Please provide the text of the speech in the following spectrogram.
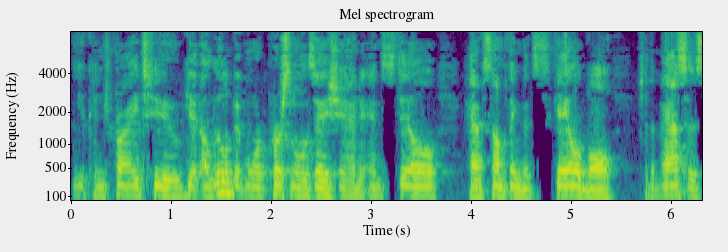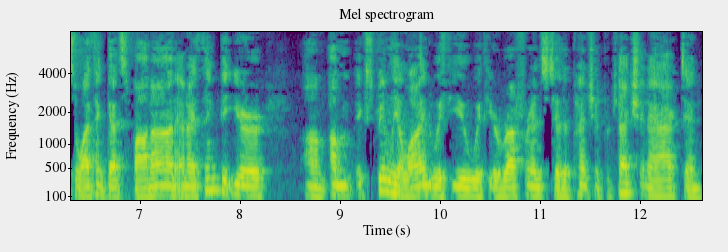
you can try to get a little bit more personalization and still have something that's scalable to the masses. So I think that's spot on. And I think that you're, um, I'm extremely aligned with you with your reference to the Pension Protection Act and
